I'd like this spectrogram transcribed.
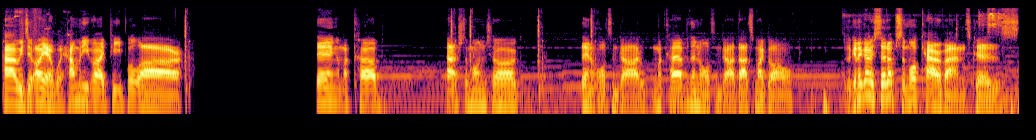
How we do? Oh yeah. Wait, how many of our people are staying at my cub? Attach the Monchog, then Autumn Guard. Cub, then Autumn Guard. That's my goal. We're gonna go set up some more caravans because,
